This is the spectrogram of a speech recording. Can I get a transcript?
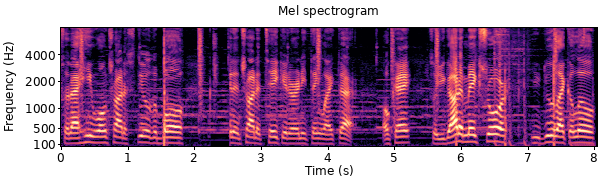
so that he won't try to steal the ball and try to take it or anything like that, okay? So you gotta make sure you do like a little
